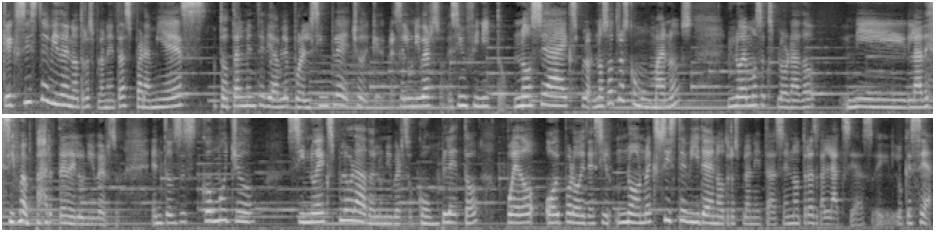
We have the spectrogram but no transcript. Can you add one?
Que existe vida en otros planetas para mí es totalmente viable por el simple hecho de que es el universo, es infinito. No se ha explorado. Nosotros como humanos no hemos explorado ni la décima parte del universo. Entonces, ¿cómo yo, si no he explorado el universo completo, puedo hoy por hoy decir, no, no existe vida en otros planetas, en otras galaxias, eh, lo que sea?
